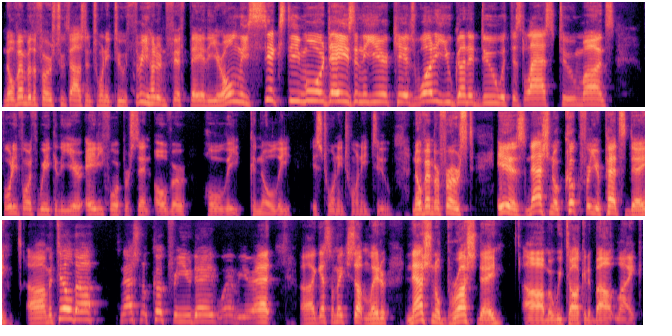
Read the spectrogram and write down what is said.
November the 1st, 2022, 305th day of the year. Only 60 more days in the year, kids. What are you going to do with this last two months? 44th week of the year, 84% over. Holy cannoli is 2022. November 1st is National Cook for Your Pets Day. Uh, Matilda, National Cook for You Day, wherever you're at. Uh, I guess I'll make you something later. National Brush Day. Um, are we talking about like,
